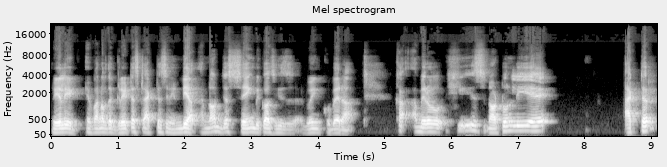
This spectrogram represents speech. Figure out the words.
really one of the greatest actors in India. I'm not just saying because he's doing Kubera. Amiro, he is not only a actor,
